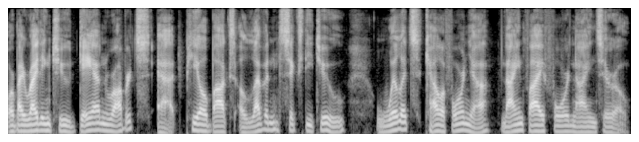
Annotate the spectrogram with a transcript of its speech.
or by writing to Dan Roberts at P.O. Box 1162, Willits, California 95490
